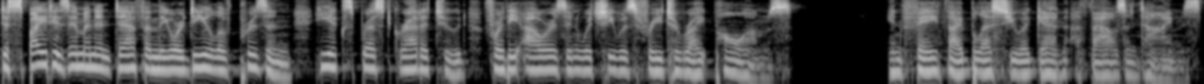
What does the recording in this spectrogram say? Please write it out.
Despite his imminent death and the ordeal of prison, he expressed gratitude for the hours in which he was free to write poems. In faith, I bless you again a thousand times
